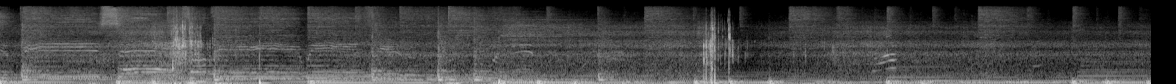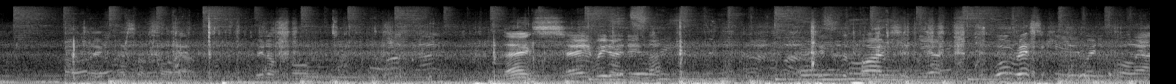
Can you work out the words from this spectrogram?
you we don't need that. This is the pirate ship. We are, we'll rescue you when you fall out.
